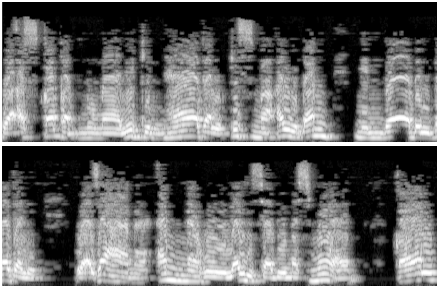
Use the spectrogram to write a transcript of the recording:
وأسقط ابن مالك هذا القسم أيضا من باب البدل وزعم أنه ليس بمسموع. قال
